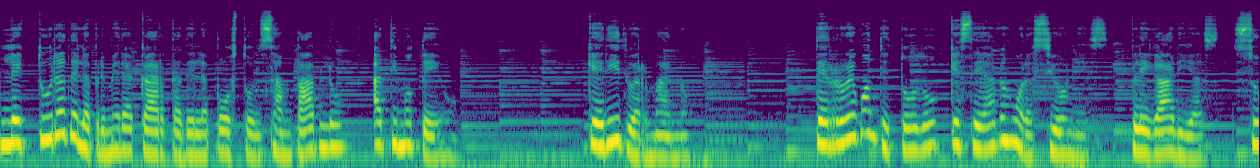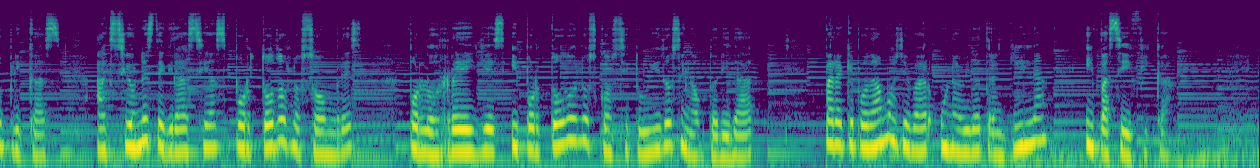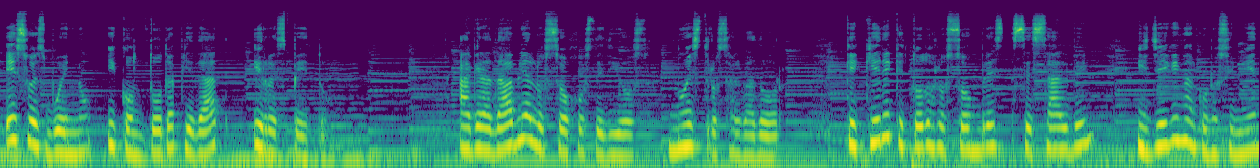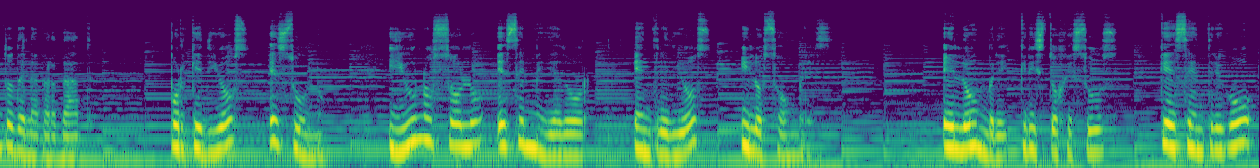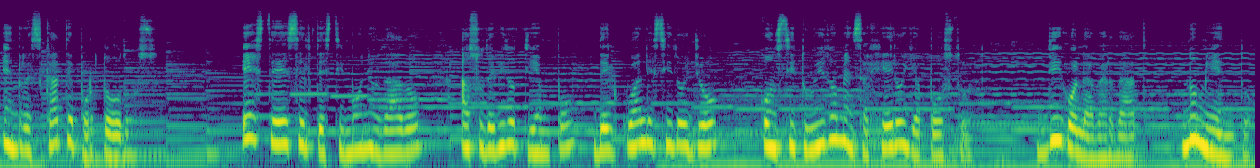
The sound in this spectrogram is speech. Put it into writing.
Lectura de la primera carta del apóstol San Pablo a Timoteo. Querido hermano, te ruego ante todo que se hagan oraciones, plegarias, súplicas, acciones de gracias por todos los hombres, por los reyes y por todos los constituidos en autoridad, para que podamos llevar una vida tranquila y pacífica. Eso es bueno y con toda piedad y respeto agradable a los ojos de Dios, nuestro Salvador, que quiere que todos los hombres se salven y lleguen al conocimiento de la verdad, porque Dios es uno, y uno solo es el mediador entre Dios y los hombres. El hombre, Cristo Jesús, que se entregó en rescate por todos. Este es el testimonio dado a su debido tiempo, del cual he sido yo constituido mensajero y apóstol. Digo la verdad, no miento,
